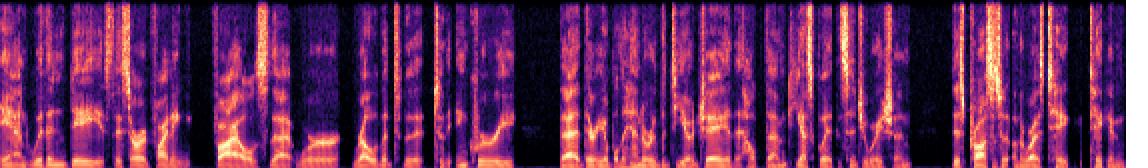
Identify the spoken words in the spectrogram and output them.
And within days, they started finding files that were relevant to the to the inquiry that they're able to hand over to the DOJ that help them de-escalate the situation. This process would otherwise take taken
